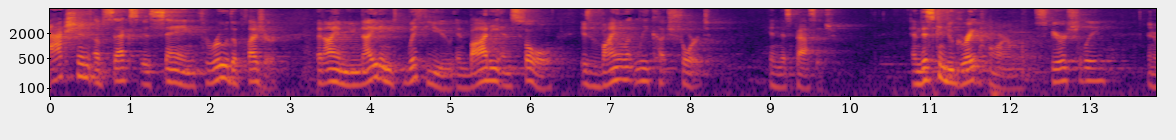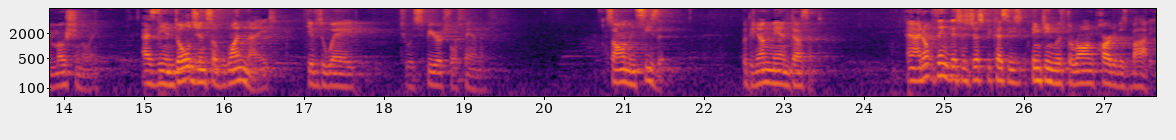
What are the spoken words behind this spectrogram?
action of sex is saying through the pleasure, that I am uniting with you in body and soul, is violently cut short in this passage. And this can do great harm spiritually and emotionally, as the indulgence of one night gives way to a spiritual famine. Solomon sees it, but the young man doesn't. And I don't think this is just because he's thinking with the wrong part of his body.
